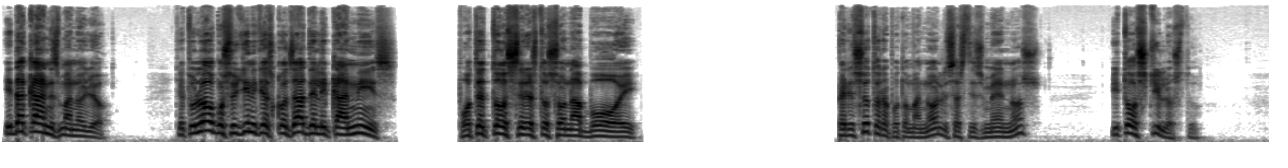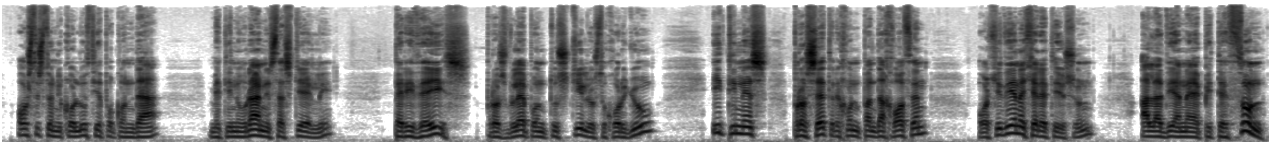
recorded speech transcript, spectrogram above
«Ή τα κάνεις, Μανολιό, και του λόγου σου γίνει και σκοτζάντελη κανείς. Πότε το σύρες το σοναμπόι. Περισσότερο από το Μανώλη σαστισμένος ή το ο σκύλος του. Ώστε στον Νικολούθη από κοντά, με την ουράνη στα σκέλη, περιδεείς προσβλέπουν τους σκύλους του χωριού, ήτινες προσέτρεχον πανταχώθεν, όχι δια να χαιρετήσουν, αλλά δια να επιτεθούν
